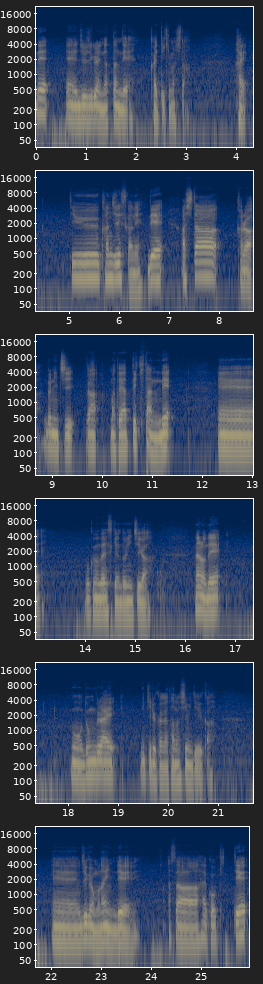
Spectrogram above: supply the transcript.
で、えー、10時ぐらいになったんで帰ってきました。はい。っていう感じですかね。で明日から土日がまたやってきたんでえー、僕の大好きな土日がなのでもうどんぐらいできるかが楽しみというか、えー、授業もないんで朝早く起きて、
